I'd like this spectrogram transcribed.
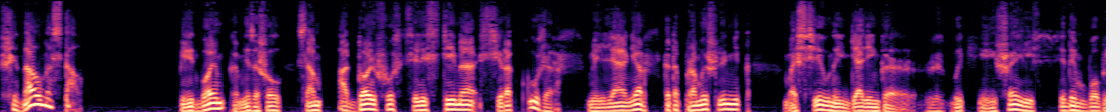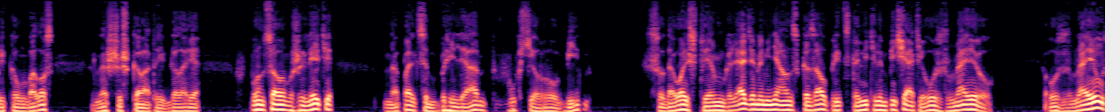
финал настал. Перед боем ко мне зашел сам Адольфус Селестина Сиракузерс, миллионер, скотопромышленник, Массивный дяденька с бычьей шеей, с седым бобриком волос на шишковатой голове, в пунцовом жилете, на пальце бриллиант, в ухе рубин. С удовольствием, глядя на меня, он сказал представителям печати, «Узнаю, узнаю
